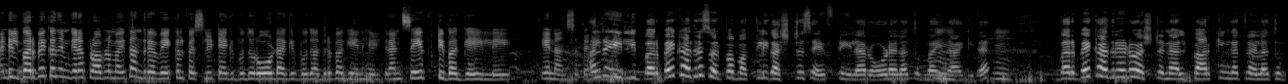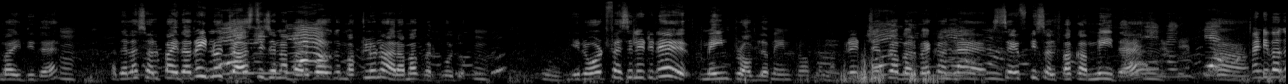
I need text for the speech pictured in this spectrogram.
ಅಂಡ್ ಇಲ್ಲಿ ಬರ್ಬೇಕಾದ್ರೆ ನಿಮ್ಗೆ ಏನೋ ಪ್ರಾಬ್ಲಮ್ ಆಯ್ತು? ಅಂದ್ರೆ ವೆಹಿಕಲ್ ಫೆಸಿಲಿಟಿ ಆಗಿರ್ಬೋದು ರೋಡ್ ಆಗಿರ್ಬೋದು ಅದ್ರ ಬಗ್ಗೆ ಏನು ಹೇಳ್ತೀರಾ? ಅಂಡ್ ಸೇಫ್ಟಿ ಬಗ್ಗೆ ಇಲ್ಲಿ? ಏನ್ ಅನ್ಸುತ್ತೆ ಅಂದ್ರೆ ಇಲ್ಲಿ ಬರ್ಬೇಕಾದ್ರೆ ಸ್ವಲ್ಪ ಮಕ್ಳಿಗೆ ಅಷ್ಟು ಸೇಫ್ಟಿ ಇಲ್ಲ ರೋಡ್ ಎಲ್ಲ ತುಂಬಾ ಇದಾಗಿದೆ. ಬರ್ಬೇಕಾದ್ರೆ ಅಷ್ಟೇ ಅಲ್ಲಿ ಪಾರ್ಕಿಂಗ್ ಹತ್ರ ಎಲ್ಲ ತುಂಬಾ ಇದಿದೆ. ಅದೆಲ್ಲ ಸ್ವಲ್ಪ ಇದಾದ್ರೆ ಇನ್ನೂ ಜಾಸ್ತಿ ಜನ ಬರ್ಬೋದು ಮಕ್ಳು ಆರಾಮಾಗಿ ಬರ್ಬೋದು. ಈ ರೋಡ್ ಫೆಸಿಲಿಟಿನೇ main problem main problem bridge ಹತ್ರ ಬರ್ಬೇಕಂದ್ರೆ ಸೇಫ್ಟಿ ಸ್ವಲ್ಪ ಕಮ್ಮಿ ಇದೆ. ಅಂಡ್ ಇವಾಗ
